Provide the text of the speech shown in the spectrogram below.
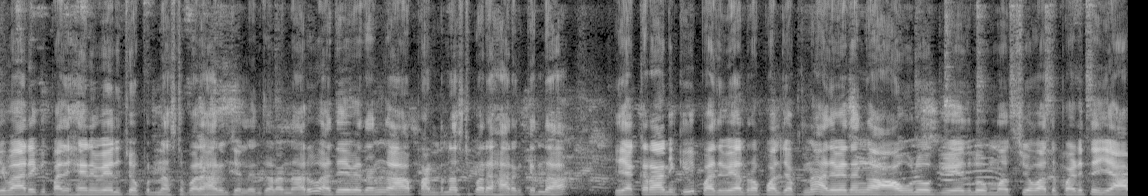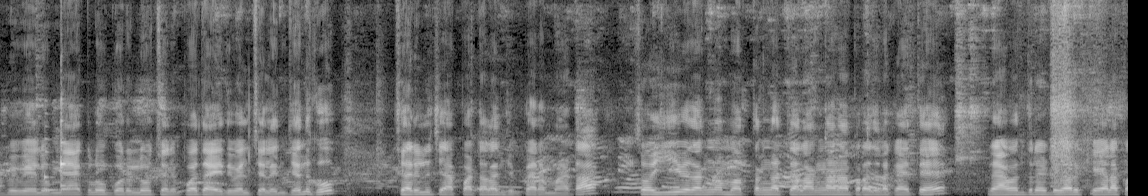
ఈ వారికి పదిహేను వేలు చొప్పున నష్టపరిహారం చెల్లించాలన్నారు. అదేవిధంగా పంట నష్టపరిహారం కింద ఎకరానికి పదివేల రూపాయలు చొప్పున అదేవిధంగా ఆవులు గేదెలు మత్స్యవాత పడితే యాభై వేలు మేకలు గొర్రెలు చనిపోతే ఐదు వేలు చెల్లించేందుకు చర్యలు చేపట్టాలని చెప్పారన్నమాట. సో ఈ విధంగా మొత్తంగా తెలంగాణ ప్రజలకైతే రేవంత్ రెడ్డి గారు కీలక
